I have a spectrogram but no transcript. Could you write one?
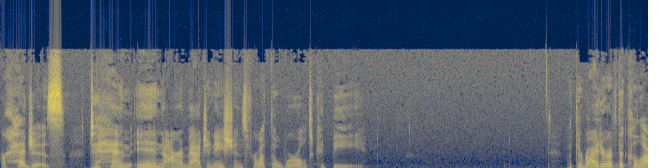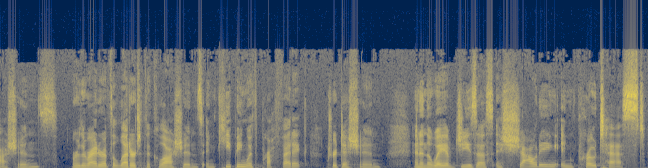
are hedges to hem in our imaginations for what the world could be. But the writer of the Colossians, or the writer of the letter to the Colossians, in keeping with prophetic tradition and in the way of Jesus, is shouting in protest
